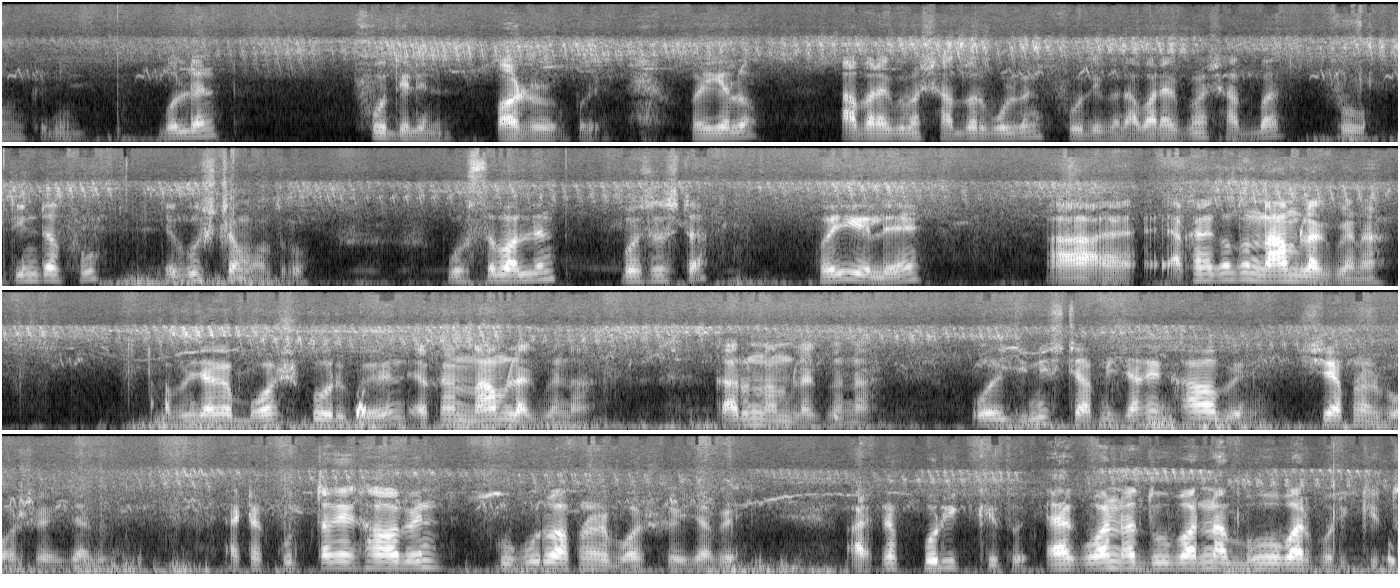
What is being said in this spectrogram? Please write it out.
ওম ক্রিং বললেন, ফু দিলেন পাউডারের উপরে। হয়ে গেল। আবার একদম সাতবার বলবেন, ফু দিবেন। আবার একদম সাতবার ফু। তিনটা ফু, একুশটা মন্ত্র। বুঝতে পারলেন প্রসেসটা হয়ে গেলে এখানে কিন্তু নাম লাগবে না। আপনি যাকে বস করবেন, এখানে নাম লাগবে না। কারও নাম লাগবে না। ওই জিনিসটা আপনি যাকে খাওয়াবেন, সে আপনার বস হয়ে যাবে। একটা কুত্তাকে খাওয়াবেন, কুকুরও আপনার বয়স হয়ে যাবে। আর একটা পরীক্ষিত, একবার না দুবার না বহুবার পরীক্ষিত।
